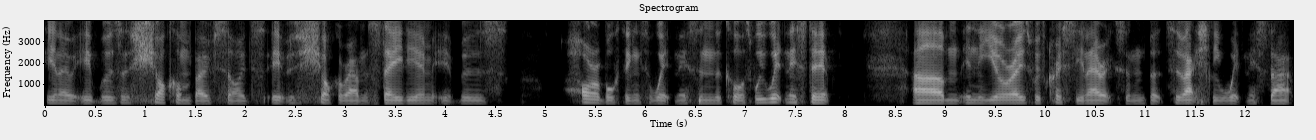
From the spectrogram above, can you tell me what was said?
You know, it was a shock on both sides. It was a shock around the stadium. It was horrible thing to witness, and of course, we witnessed it um, in the Euros with Christian Eriksen. But to actually witness that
